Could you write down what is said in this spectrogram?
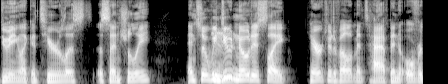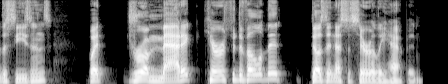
doing like a tier list essentially. And so we do Hmm. notice like character developments happen over the seasons but dramatic character development doesn't necessarily happen.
